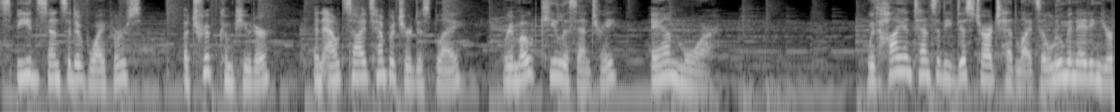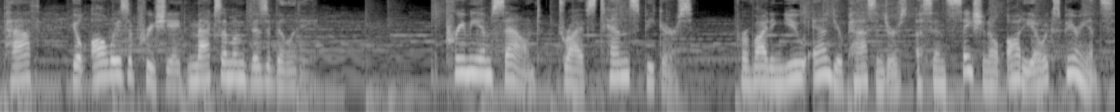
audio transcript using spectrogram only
speed-sensitive wipers, a trip computer, an outside temperature display, remote keyless entry, and more. With high-intensity discharge headlights illuminating your path, you'll always appreciate maximum visibility. Premium sound drives 10 speakers, providing you and your passengers a sensational audio experience.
